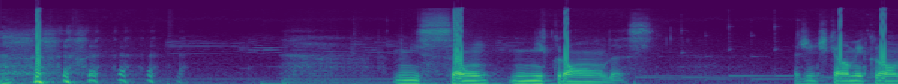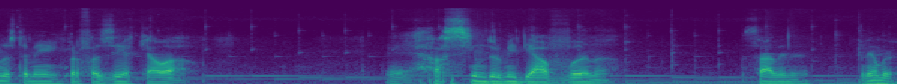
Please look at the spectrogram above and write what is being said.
missão microondas. A gente quer um microondas também para fazer aquela é, a síndrome de Havana, sabe, né? Lembra?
